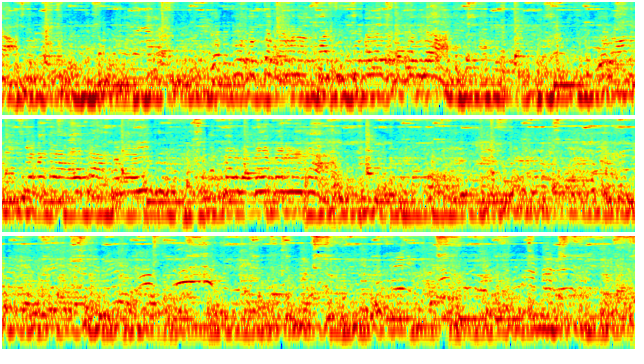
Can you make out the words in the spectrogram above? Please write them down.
الدنيا يرجوك التمرن الخاشم في بلد Thank you.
